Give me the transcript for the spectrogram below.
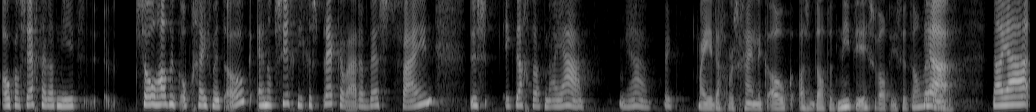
ook al zegt hij dat niet zo had ik op een gegeven moment ook. En op zich, die gesprekken waren best fijn. Dus ik dacht ook, nou ja, ja. Ik... Maar je dacht waarschijnlijk ook, als dat het niet is, wat is het dan wel? Ja, nou ja,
